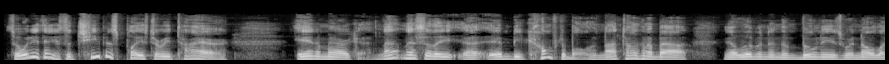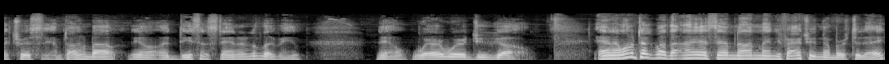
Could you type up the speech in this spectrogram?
So, what do you think is the cheapest place to retire in America? Not necessarily uh, and be comfortable. I'm not talking about you know living in the boonies with no electricity. I'm talking about you know a decent standard of living. You know, where would you go? And I want to talk about the ISM non-manufacturing numbers today.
